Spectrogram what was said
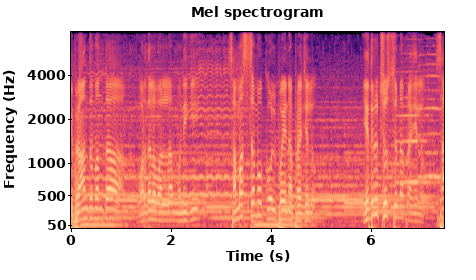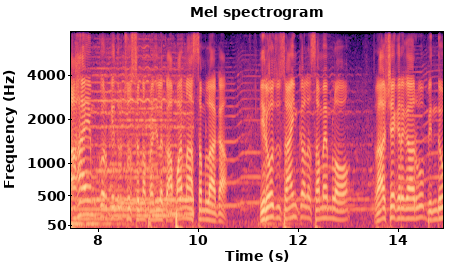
ఈ ప్రాంతమంతా వరదల వల్ల మునిగి సమస్తము కోల్పోయిన ప్రజలు ఎదురు చూస్తున్న ప్రజలు సహాయం కొరకు ఎదురు చూస్తున్న ప్రజలకు అపానాస్తంలాగా ఈరోజు సాయంకాల సమయంలో రాజశేఖర్ గారు బిందు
